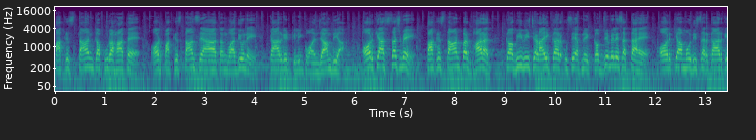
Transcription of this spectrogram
पाकिस्तान का पूरा हाथ है और पाकिस्तान से आए आतंकवादियों ने टारगेट किलिंग को अंजाम दिया। और क्या सच में पाकिस्तान पर भारत कभी भी चढ़ाई कर उसे अपने कब्जे में ले सकता है। और क्या मोदी सरकार के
